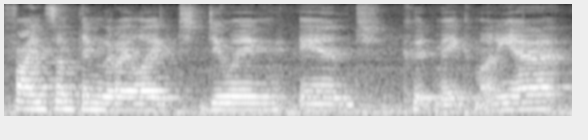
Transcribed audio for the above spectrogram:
find something that I liked doing and could make money at.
